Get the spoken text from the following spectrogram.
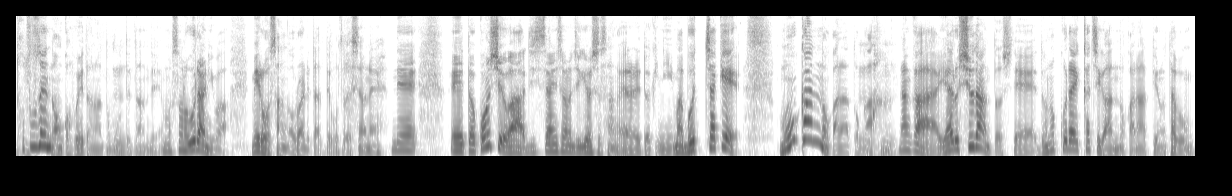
突然なんか増えたなと思ってたんで、まあ、その裏にはメローさんがおられたってことですよね。で、えー、と今週は実際にその事業者さんがやられる時に、まあ、ぶっちゃけ儲かんのかなとか、うなんかやる手段としてどのくらい価値があるのかなっていうのを多分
